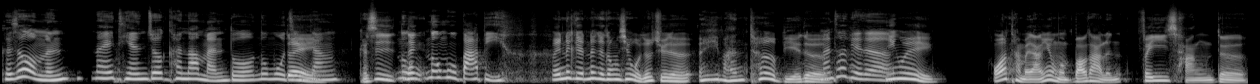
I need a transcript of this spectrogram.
可是我们那一天就看到蛮多怒目金对刚、可是那怒怒目芭比，哎，那个那个东西，我就觉得哎，蛮特别的，蛮特别的。因为我要坦白讲，因为我们包大人非常的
